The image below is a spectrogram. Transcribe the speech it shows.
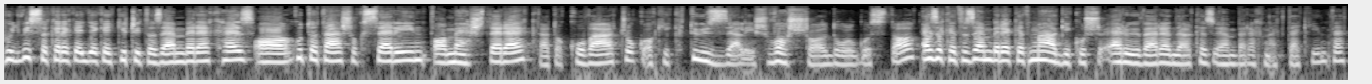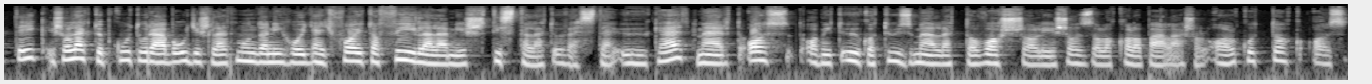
hogy visszakerekedjek egy kicsit az emberekhez, a kutatások szerint a mesterek, tehát a kovácsok, akik tűzzel és vassal dolgoztak, ezeket az embereket mágikus erővel rendelkező embereknek tekintették, és a legtöbb kultúrában úgy is lehet mondani, hogy egyfajta félelem és tisztelet övezte őket, mert az, amit ők a tűz mellett a vassal és azzal a kalapálással alkottak, az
